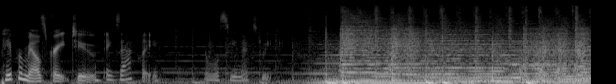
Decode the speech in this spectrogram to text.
Paper mail's great too. Exactly. And we'll see you next week. Bye.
